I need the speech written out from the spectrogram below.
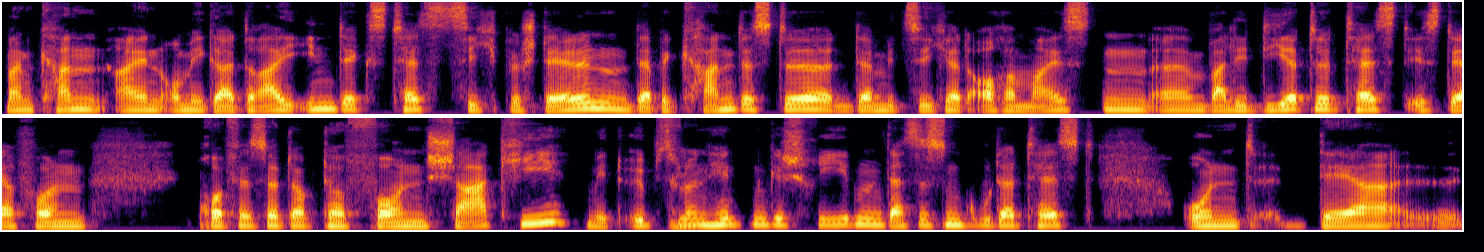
Man kann einen Omega-3-Index-Test sich bestellen. Der bekannteste, der mit Sicherheit auch am meisten äh, validierte Test ist der von Professor Dr. von Sharkey mit Y mhm. hinten geschrieben. Das ist ein guter Test. Und der äh,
